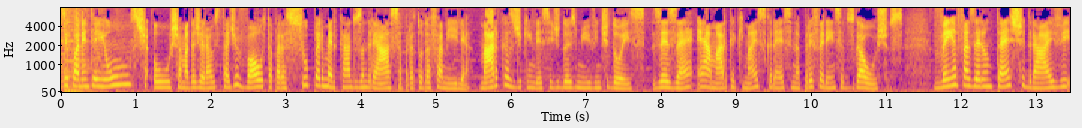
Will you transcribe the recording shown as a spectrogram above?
11:41 o chamada geral está de volta para Supermercados Andreaça para toda a família. Marcas de quem decide 2022. Zezé é a marca que mais cresce na preferência dos gaúchos. Venha fazer um test drive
